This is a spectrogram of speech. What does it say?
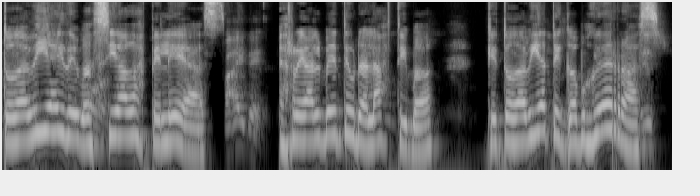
Todavía hay demasiadas peleas. Es realmente una lástima que todavía tengamos guerras.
